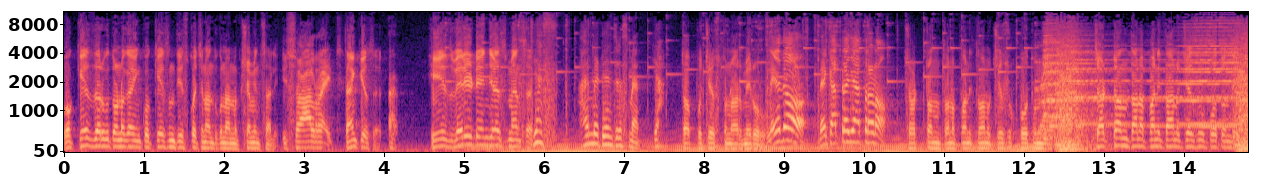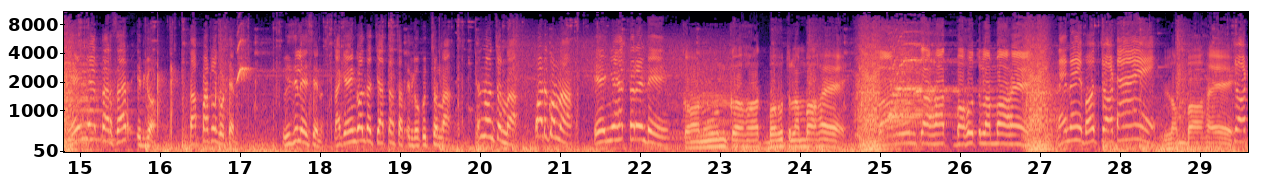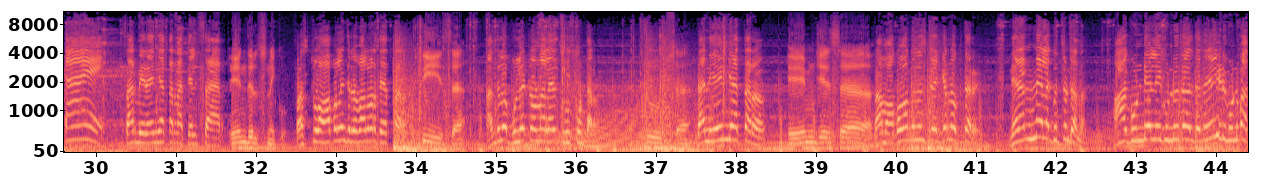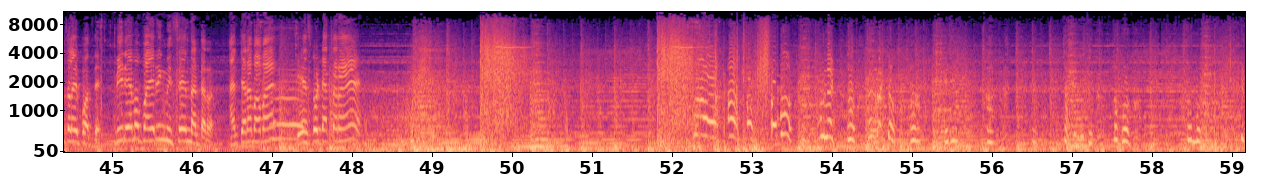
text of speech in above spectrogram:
ఒక కేసు జరుగుతుండగా ఇంకో కేసును తీసుకొచ్చినందుకు నన్ను క్షమించాలి. It's all right thank you sir he's very dangerous man sir yes I'm dangerous man yeah తప్పు చేస్తున్నారు మీరు. లేదో నేను కరెక్ట్గా చేస్తున్నాను చట్టం తన పని తాను చేసుకుపోతుంది. చట్టం తన పని తాను చేసుకుపోతుంది. ఏం చేస్తారు సార్ ఇదిగో తప్పట్లు కొట్టాను. విజిల్ వేసాను నాకేం కొలత చేస్తాను సార్. ఇదిగో కూర్చున్నా. నుంచున్నా పడుకున్నా. ఏం చేస్తారండి? కానూన్ కా హాత్ బహుత్ లంబా హై. కానూన్ కా హాత్ బహుత్ లంబా హై. నై నై బహుత్ చోటా హై. లంబా హై. చోటా హై. సార్ మీరేం చేస్తారు నాకు తెలుసు సార్. ఏం తెలుసు నీకు? ఫస్ట్ లోపల నుంచి రివాల్వర్ తీస్తారు. తీసా. అందులో బుల్లెట్ ఉన్నా లేదా చూసుకుంటారు. చూసా. దాన్ని ఏం చేస్తారు? ఏం చేసా? నా మొక్క వంక చూసి దగ్గర నొక్కుతారు. నేను అన్నీ ఇలా కూర్చుంటాను. ఆ గుండె ఈ గుండు తేలుతుంది ఈ గుండు బద్దలైపోద్ది. మీరేమో ఫైరింగ్ మిస్ అయింది అంటారు అంతేనా బాబాయ్? కేసు కొట్టేస్తారా?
